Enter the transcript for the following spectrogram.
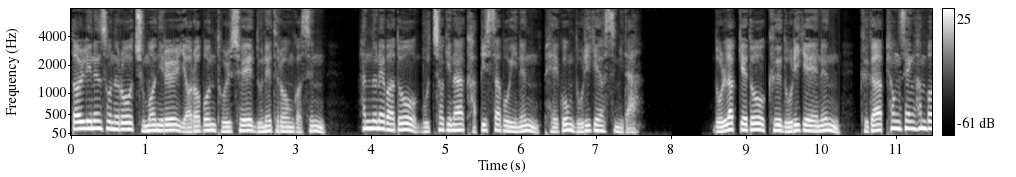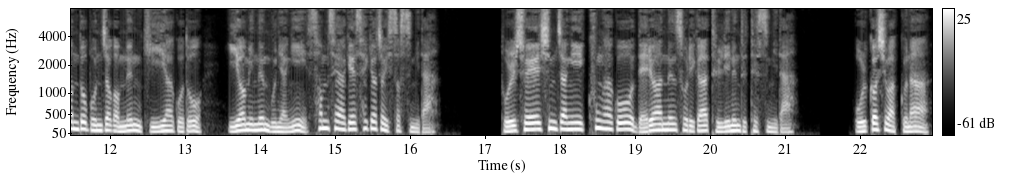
떨리는 손으로 주머니를 열어본 돌쇠의 눈에 들어온 것은 한눈에 봐도 무척이나 값비싸 보이는 배공 놀이개였습니다. 놀랍게도 그 놀이개에는 그가 평생 한 번도 본 적 없는 기이하고도 이염 있는 문양이 섬세하게 새겨져 있었습니다. 돌쇠의 심장이 쿵 하고 내려앉는 소리가 들리는 듯했습니다. 올 것이 왔구나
